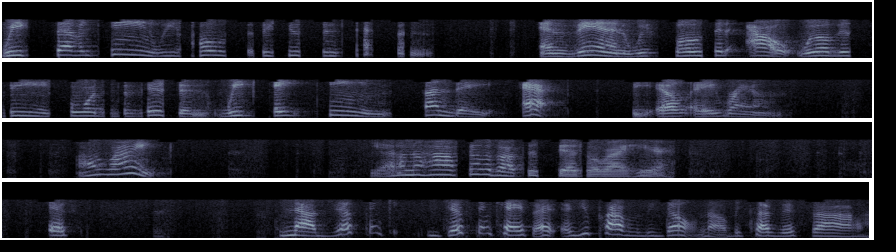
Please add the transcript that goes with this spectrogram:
Week 17, we host the Houston Texans. And then we close it out. Will this be for the division? Week 18, Sunday at the L.A. Rams. All right. Yeah, I don't know how I feel about this schedule right here. It's now just in just in case uh, you probably don't know because it's um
